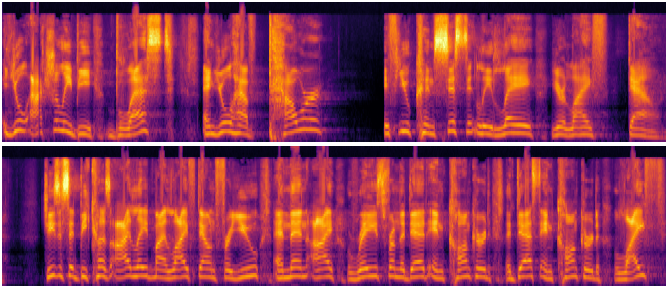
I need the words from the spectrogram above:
You'll actually be blessed and you'll have power if you consistently lay your life down. Jesus said, Because I laid my life down for you, and then I raised from the dead and conquered death and conquered life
